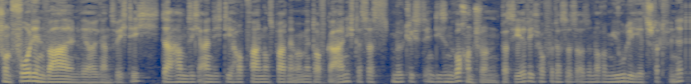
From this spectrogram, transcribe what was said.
schon vor den Wahlen wäre ganz wichtig. Da haben sich eigentlich die Hauptverhandlungspartner im Moment darauf geeinigt, dass das möglichst in diesen Wochen schon passiert. Ich hoffe, dass das also noch im Juli jetzt stattfindet.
